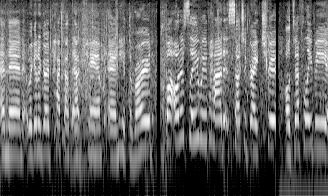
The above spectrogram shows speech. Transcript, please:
and then we're gonna go pack up our camp and hit the road. But honestly, we've had such a great trip. I'll definitely be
